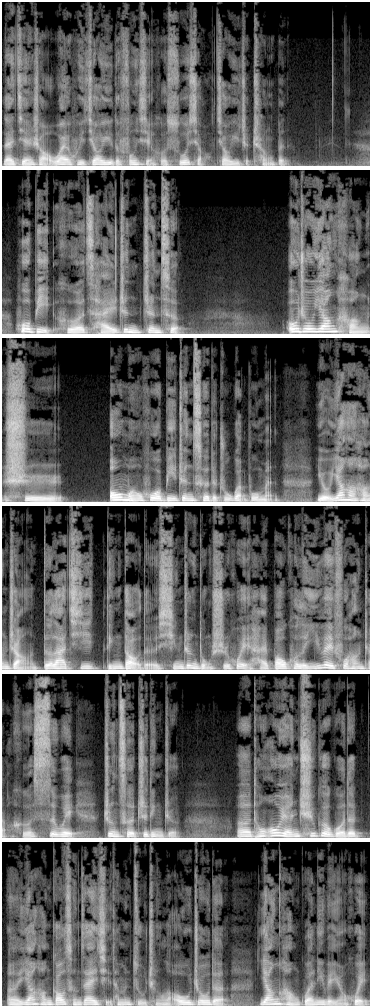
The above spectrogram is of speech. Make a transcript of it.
来减少外汇交易的风险和缩小交易者成本。货币和财政政策，欧洲央行是。欧盟货币政策的主管部门有央行行长德拉基领导的行政董事会，还包括了一位副行长和四位政策制定者。呃，同欧元区各国的呃央行高层在一起，他们组成了欧洲的央行管理委员会。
